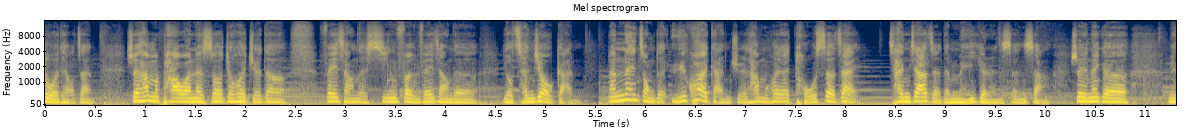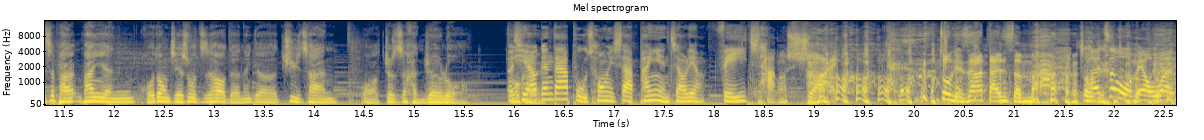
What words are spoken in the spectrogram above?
自我挑战，所以他们爬完的时候就会觉得非常的兴奋，非常的有成就感。那那种的愉快感觉，他们会在投射在参加者的每一个人身上。所以那个每次攀攀岩活动结束之后的那个聚餐，哇，就是很热络。而且要跟大家补充一下，攀岩教练非常帅。重点是他单身吗？啊，这我没有问。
